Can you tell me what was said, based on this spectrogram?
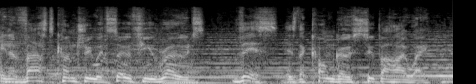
In a vast country with so few roads, this is the Congo Superhighway.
